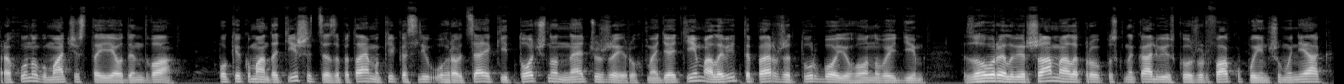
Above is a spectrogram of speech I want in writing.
Рахунок у матчі стає 1-2. Поки команда тішиться, запитаємо кілька слів у гравця, який точно не чужий рух медіатім, але відтепер вже Турбо його новий дім. Заговорили віршами, але про випускника львівського журфаку по-іншому ніяк.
